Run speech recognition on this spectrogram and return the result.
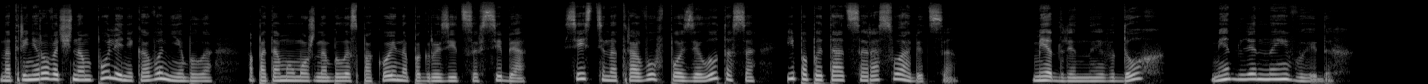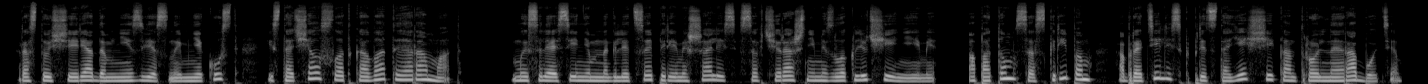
На тренировочном поле никого не было — а потому можно было спокойно погрузиться в себя, сесть на траву в позе лотоса и попытаться расслабиться. Медленный вдох, медленный выдох. Растущий рядом неизвестный мне куст источал сладковатый аромат. Мысли о синем наглеце перемешались со вчерашними злоключениями, а потом со скрипом обратились к предстоящей контрольной работе.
